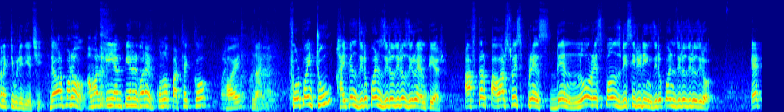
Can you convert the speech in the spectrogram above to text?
কানেক্টিভিটি দিয়েছি। দেওয়ার পরেও আমার এই অ্যাম্পিয়ারের ঘরের কোনো পার্থক্য হয় না four point two hyphen zero point zero zero zero ampere. After power switch press then no response DC reading zero point zero zero zero at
